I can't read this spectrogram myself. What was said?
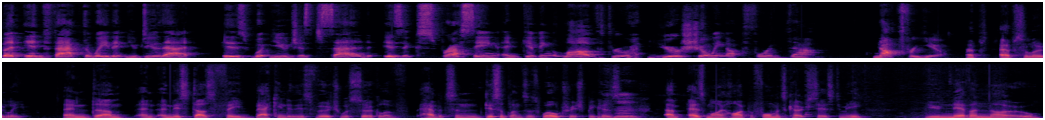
But in fact, the way that you do that is what you just said is expressing and giving love through you're showing up for them, not for you. Absolutely. And, um, and, and this does feed back into this virtuous circle of habits and disciplines as well, Trish, because mm-hmm. um, as my high performance coach says to me, you never know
